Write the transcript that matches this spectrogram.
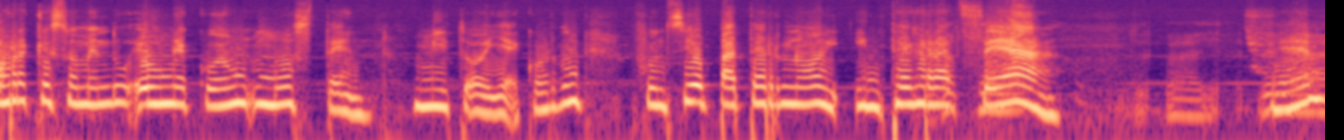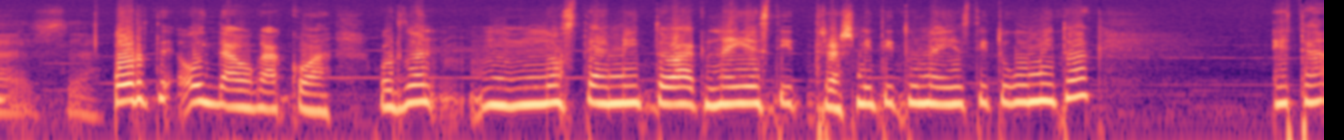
horrek ez omen du euneko eun mozten mito horiek. Orduan, funtzio paternoi integratzea, dela, zera. hor hoi da hogakoa. Orduan, moztea mitoak nahi ez dit, transmititu nahi ez ditugu mitoak, eta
